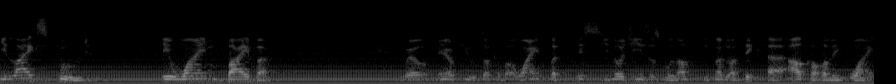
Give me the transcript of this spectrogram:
He likes food, a wine bibber. Well, many of you talk about wine, but this, you know, Jesus will not, he's not going to take uh, alcoholic wine.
